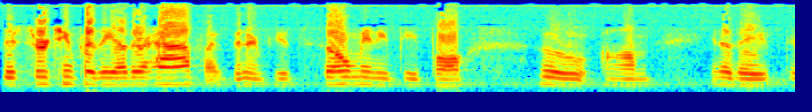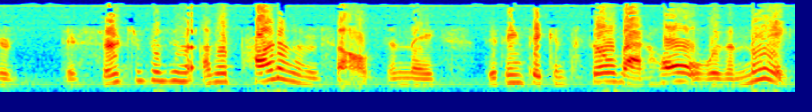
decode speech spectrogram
They're searching for the other half. I've interviewed so many people who, um, you know, they they're they're searching for the other part of themselves, and they they think they can fill that hole with a mate,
